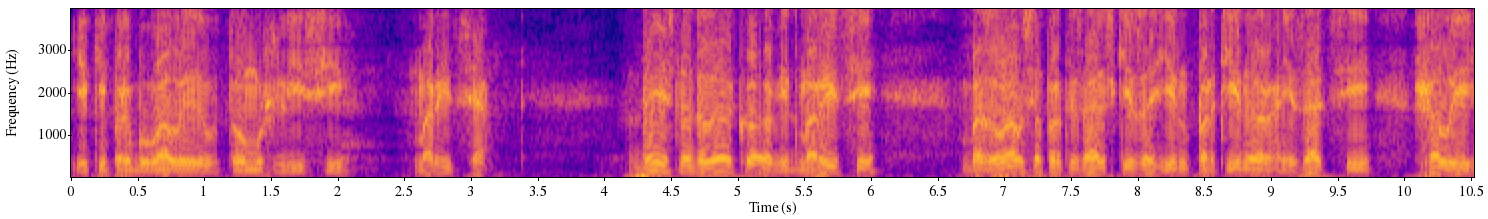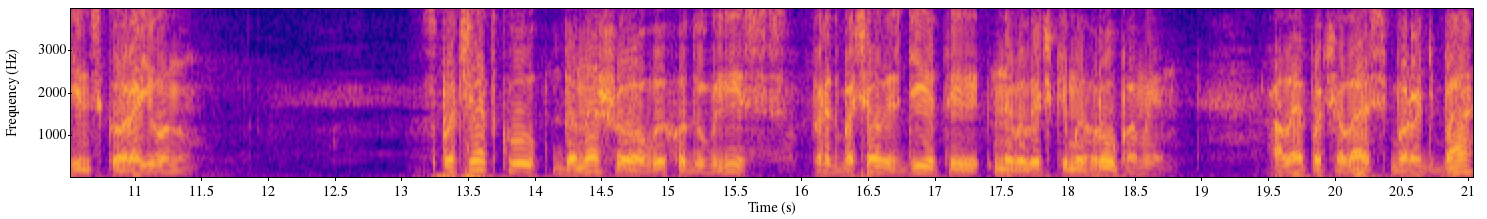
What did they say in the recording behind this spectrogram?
які перебували в тому ж лісі Мариця. Десь недалеко від Мариці базувався партизанський загін партійної організації Шалигінського району. Спочатку до нашого виходу в ліс передбачалось діяти невеличкими групами, але почалась боротьба,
